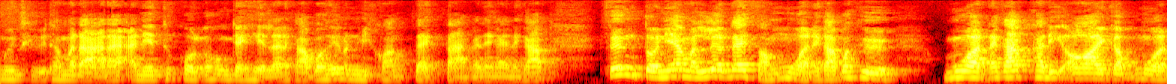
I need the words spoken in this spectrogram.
มือถือธรรมดานะ อันนี้ทุกคนก็คงจะเห็นแล้วนะครับ ว่าเฮ้ยมันมีความแตกต่างกันยังไงนะครับ ซึ่งตัวนี้มันเลือกได้ 2 หมวดนะครับ ก็คือหมวดนะครับคาร์ดิออยกับหมวด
